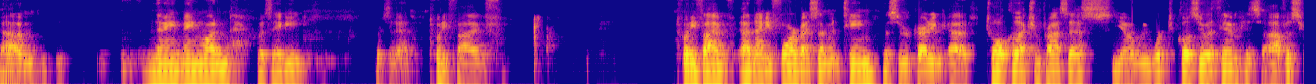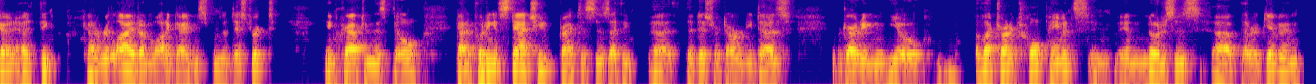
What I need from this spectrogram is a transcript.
Um, the main, main one was AB, where's it at? 25 2594 uh, by Simon Ting. This is regarding uh, toll collection process. You know, we worked closely with him. His office, kind of, I think, kind of relied on a lot of guidance from the district in crafting this bill, kind of putting in statute practices. I think uh, the district already does regarding you know electronic toll payments and, and notices uh, that are given,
